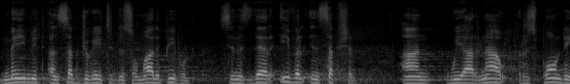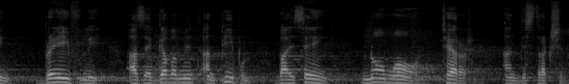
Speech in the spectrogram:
maimed and subjugated the Somali people since their evil inception and we are now responding bravely as a government and people by saying no more terror and destruction.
